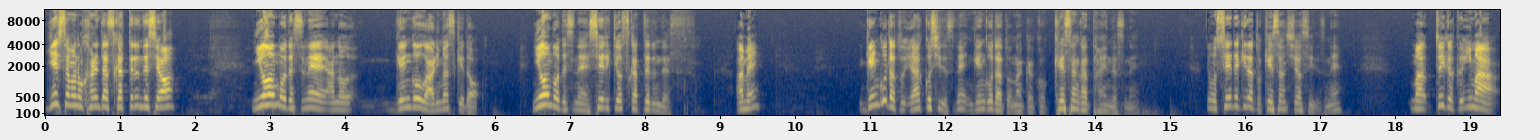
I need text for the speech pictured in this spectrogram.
イエス様のカレンダー使ってるんですよ。日本もですね、あの、言語がありますけど、日本もですね、西暦を使ってるんです。アメン言語だとややこしいですね。言語だとなんかこう、計算が大変ですね。でも西暦だと計算しやすいですね。まあ、とにかく今、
